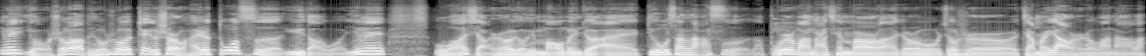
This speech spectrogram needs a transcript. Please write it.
因为有时候，比如说这个事儿，我还是多次遇到过。因为我小时候有一毛病，就爱丢三落四的，不是忘拿钱包了，就是就是家门钥匙就忘拿了。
